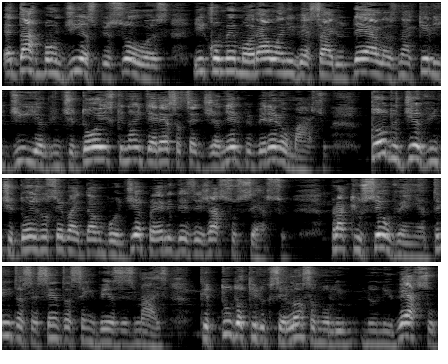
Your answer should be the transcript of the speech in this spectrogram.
é dar bom dia às pessoas e comemorar o aniversário delas naquele dia 22, que não interessa se é de janeiro, fevereiro ou março. Todo dia 22 você vai dar um bom dia para ela e desejar sucesso. Para que o seu venha 30, 60, 100 vezes mais. Porque tudo aquilo que você lança no, no universo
